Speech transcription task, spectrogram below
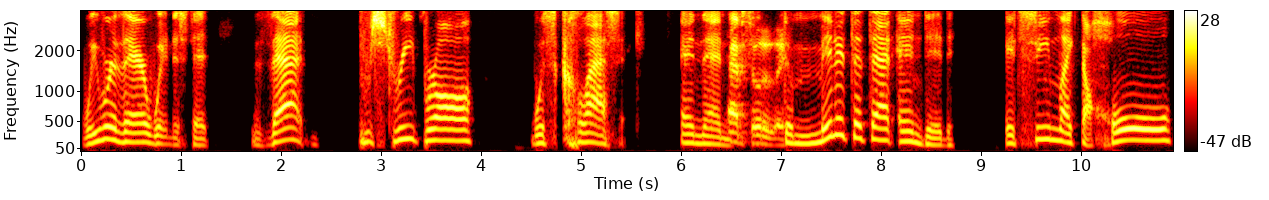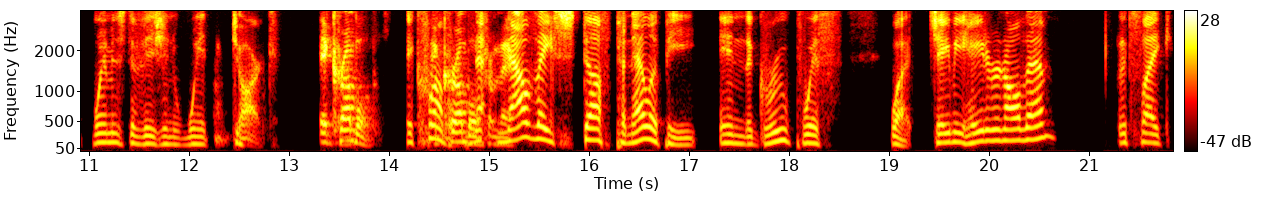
We were there, witnessed it. That street brawl was classic. And then Absolutely. the minute that that ended, it seemed like the whole women's division went dark. It crumbled. It crumbled. crumbled now, from there. now they stuff Penelope in the group with what Jamie Hayter and all them. It's like,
